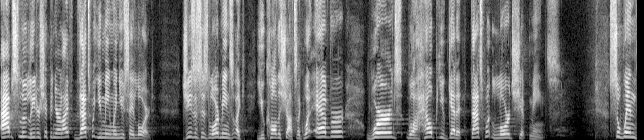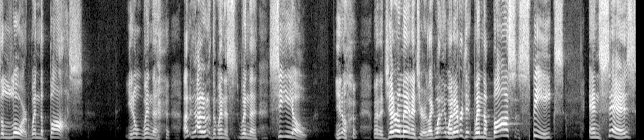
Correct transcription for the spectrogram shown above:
absolute leadership in your life, that's what you mean when you say Lord. Jesus is Lord means like you call the shots. Like whatever words will help you get it, that's what lordship means. So when the Lord, when the boss, you know, when the I, don't know when the when the CEO, you know, when the general manager, like whatever, when the boss speaks and says,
